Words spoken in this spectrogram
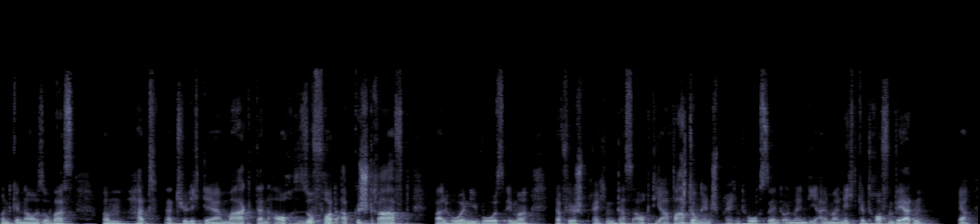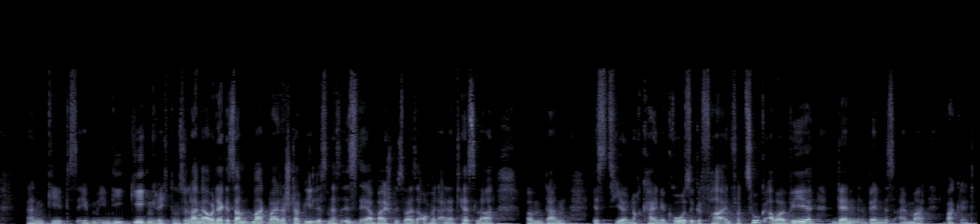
Und genau sowas ähm, hat natürlich der Markt dann auch sofort abgestraft, weil hohe Niveaus immer dafür sprechen, dass auch die Erwartungen entsprechend hoch sind. Und wenn die einmal nicht getroffen werden, ja, dann geht es eben in die Gegenrichtung. Solange aber der Gesamtmarkt weiter stabil ist, und das ist er beispielsweise auch mit einer Tesla, ähm, dann ist hier noch keine große Gefahr in Verzug, aber wehe, denn wenn es einmal wackelt.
